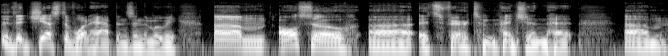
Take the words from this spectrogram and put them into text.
the gist of what happens in the movie. Um, also, uh, it's fair to mention that um,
